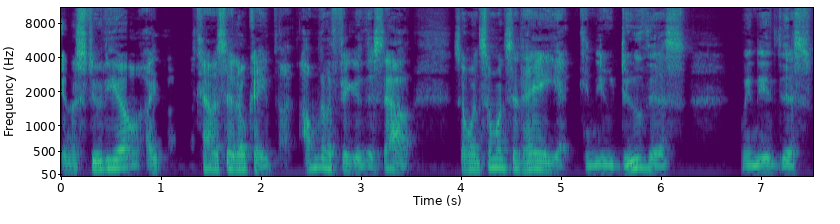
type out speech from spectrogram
in a studio. I kind of said, okay, I'm going to figure this out. So when someone said, hey, can you do this? We need this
